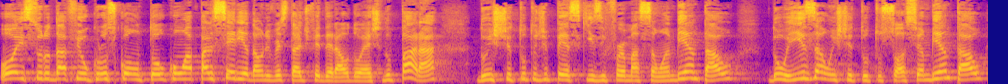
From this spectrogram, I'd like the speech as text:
O estudo da Fiocruz contou com a parceria da Universidade Federal do Oeste do Pará, do Instituto de Pesquisa e Formação Ambiental, do ISA, o Instituto Socioambiental,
